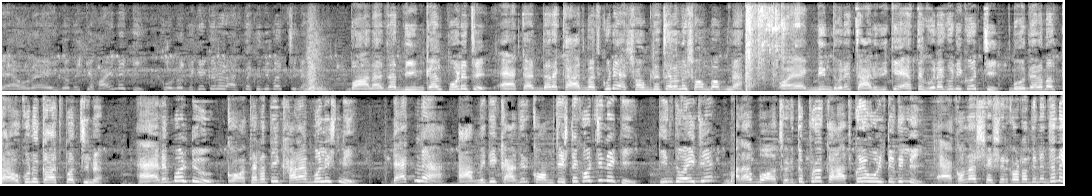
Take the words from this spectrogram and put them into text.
লেওরা এইভাবে কি হয় নাকি? কোনো দিকে কোনো রাস্তা খুঁজে পাচ্ছি না। বাড়া যা দিনকাল পড়েছে একার দ্বারা কাজ বাজ করে সংসার চালানো সম্ভব না। কয়েকদিন ধরে চারিদিকে এত ঘোরাঘুরি করছি ভোদার আবার তাও কোনো কাজ পাচ্ছি না। হ্যাঁ রে পল্টু, কথাটা তুই খারাপ বলিসনি। দেখ না, আমি কি কাজের কম চেষ্টা করছি নাকি? কিন্তু এই যে ভাড়া বছরই তো পুরো কাজ করে উল্টে দিলি। এখন আর শেষের কটা দিনের জন্য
